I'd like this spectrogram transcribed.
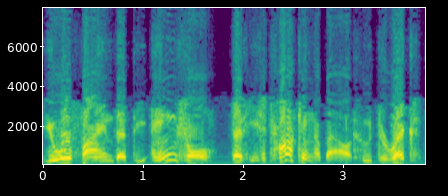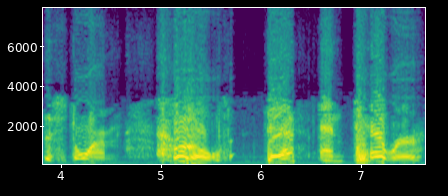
you will find that the angel that he's talking about, who directs the storm, hurls death and terror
